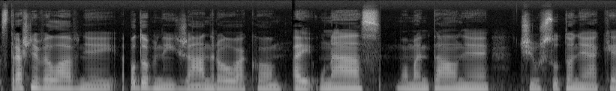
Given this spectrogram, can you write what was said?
strašne veľa v nej podobných žánrov, ako aj u nás momentálne či už sú to nejaké,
